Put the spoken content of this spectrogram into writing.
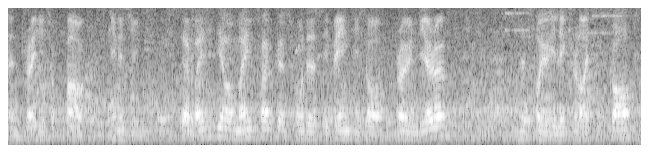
and drainage of power, energy. So basically our main focus for this event is our Pro Enduro. That's for your electrolytes and carbs.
